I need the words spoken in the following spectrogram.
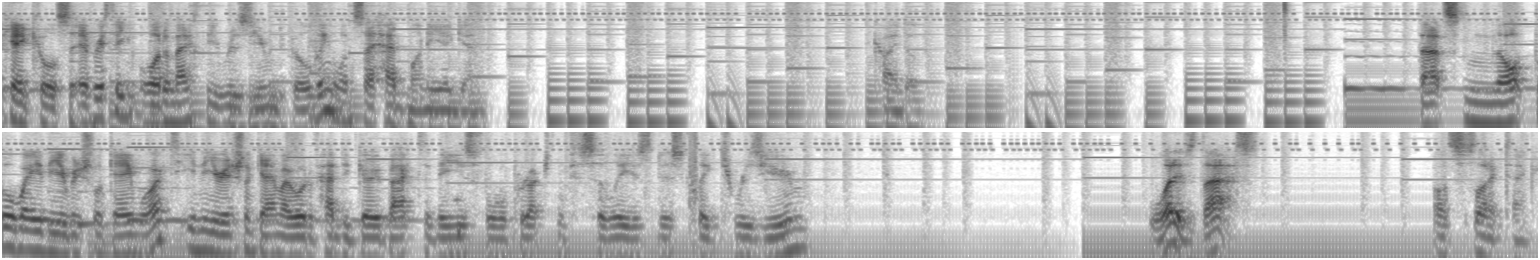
Okay, cool, so everything automatically resumed building once I had money again. Kind of. That's not the way the original game worked. In the original game, I would have had to go back to these four production facilities and just click to resume. What is that? Oh, it's a Sonic tank.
